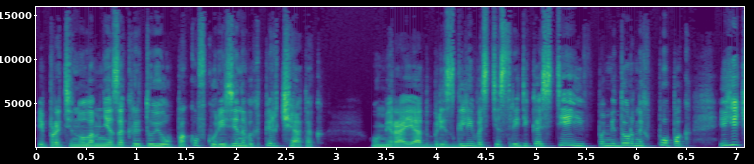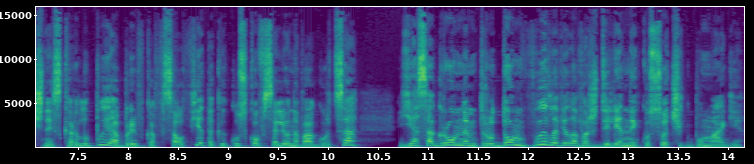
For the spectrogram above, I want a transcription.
и протянула мне закрытую упаковку резиновых перчаток. Умирая от брезгливости среди костей, помидорных попок, яичной скорлупы, обрывков салфеток и кусков соленого огурца, я с огромным трудом выловила вожделенный кусочек бумаги.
